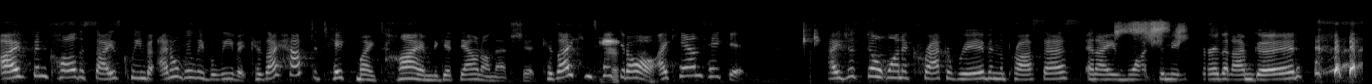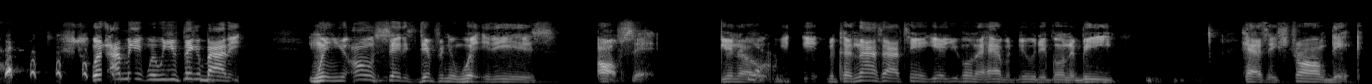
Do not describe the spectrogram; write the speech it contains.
I've been called a size queen, but I don't really believe it because I have to take my time to get down on that shit because I can take it all. I can take it. I just don't want to crack a rib in the process, and I want to make sure that I'm good. well, I mean, when you think about it, when you're on set, it's different than what it is offset. You know, yeah. it, it, because nine out of ten, yeah, you're gonna have a dude that's gonna be has a strong dick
